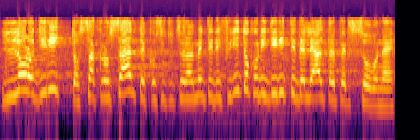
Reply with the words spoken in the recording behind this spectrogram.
il loro diritto sacrosanto e costituzionalmente definito con i diritti delle altre persone,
